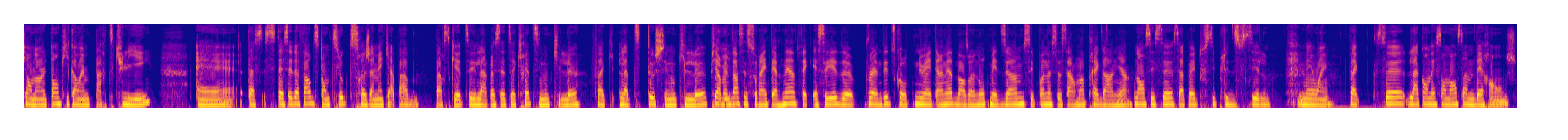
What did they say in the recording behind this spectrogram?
Puis on a un ton qui est quand même particulier. Euh, si tu essaies de faire du ton petit look, tu seras jamais capable. Parce que, tu sais, la recette secrète, c'est nous qui l'a. Fait que la petite touche, c'est nous qui l'a. Puis en même temps, c'est sur Internet. Fait qu'essayer de brander du contenu Internet dans un autre médium, c'est pas nécessairement très gagnant. Non, c'est ça. Ça peut être aussi plus difficile. Mais ouais. Fait que ça, la condescendance, ça me dérange.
